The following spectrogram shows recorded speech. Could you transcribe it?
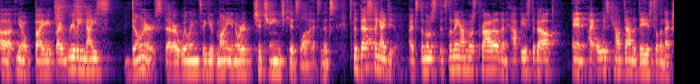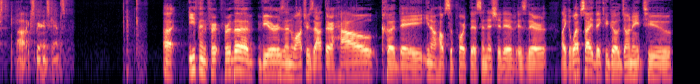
uh, you know, by by really nice donors that are willing to give money in order to change kids' lives. And it's it's the best thing I do. It's the most it's the thing I'm most proud of and happiest about. And I always count down the days till the next uh, experience camps. Uh, Ethan, for for the viewers and watchers out there, how could they, you know, help support this initiative? Is there like a website they could go donate to,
